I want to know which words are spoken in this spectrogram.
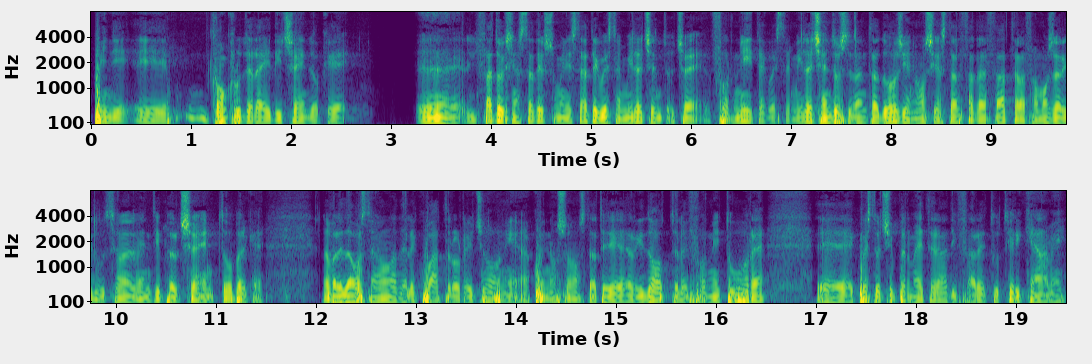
Quindi eh, concluderei dicendo che eh, il fatto che siano state somministrate queste 1100, cioè fornite queste 1170 dosi e non sia stata fatta la famosa riduzione del 20%, perché la Valle d'Aosta è una delle quattro regioni a cui non sono state ridotte le forniture, eh, questo ci permetterà di fare tutti i richiami.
